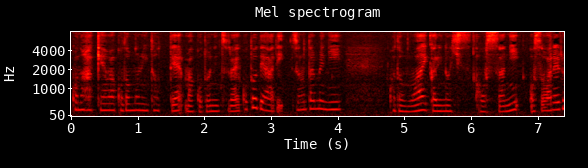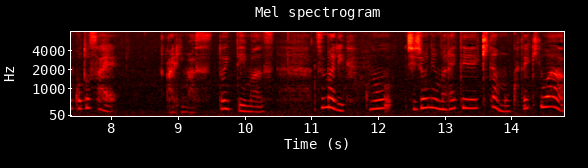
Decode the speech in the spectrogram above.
この発見は子供にとって誠につらいことでありそのために子供は怒りの発作に襲われることさえあります。と言っています。つまりこの地上に生まれてきた目的は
